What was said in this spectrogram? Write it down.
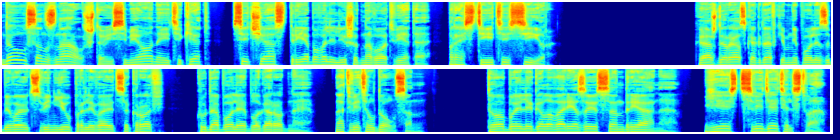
Доусон знал, что и Симеон, и этикет сейчас требовали лишь одного ответа — «Простите, сир». Каждый раз, когда в Кемнеполе забивают свинью, проливается кровь, куда более благородная, — ответил Доусон. То были головорезы из Сандриана. Есть свидетельства.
